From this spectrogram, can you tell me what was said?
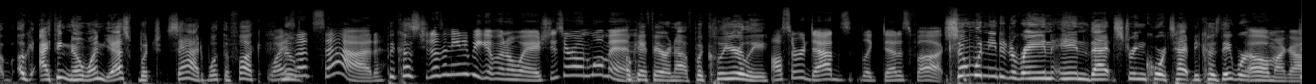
Uh, okay, I think no one. Yes, but sad. What the fuck? Why No- is that sad? Because she doesn't need to be given away. She's her own woman. Okay, fair enough. But clearly, Also, her dad's like dead as fuck. someone needed to rein in that string quartet because they were. Oh my god.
